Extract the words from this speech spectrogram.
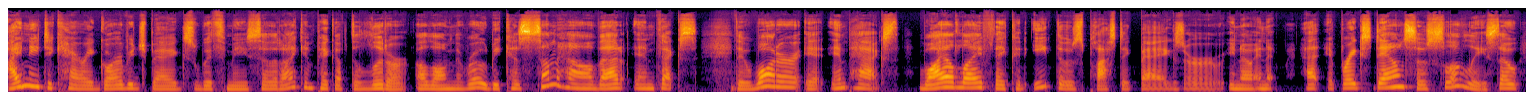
I need to carry garbage bags with me so that I can pick up the litter along the road because somehow that infects the water, it impacts wildlife. They could eat those plastic bags or, you know, and it, it breaks down so slowly. So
